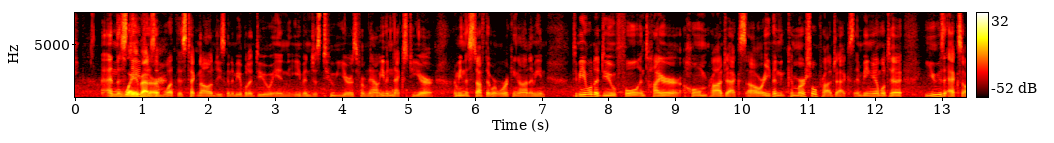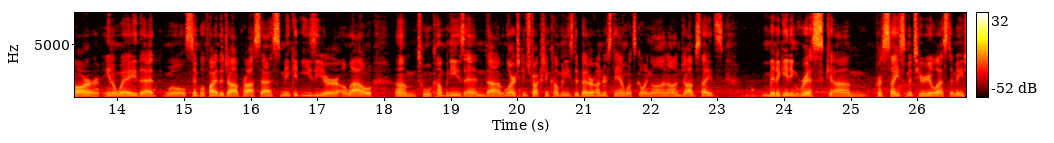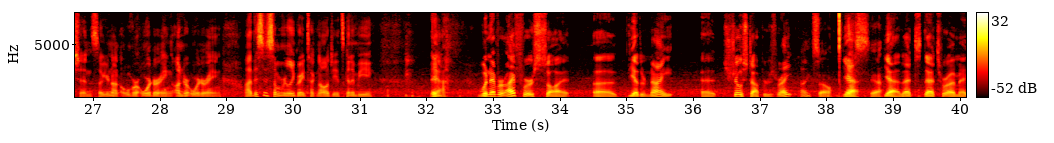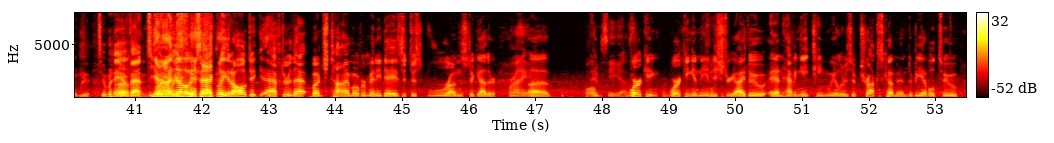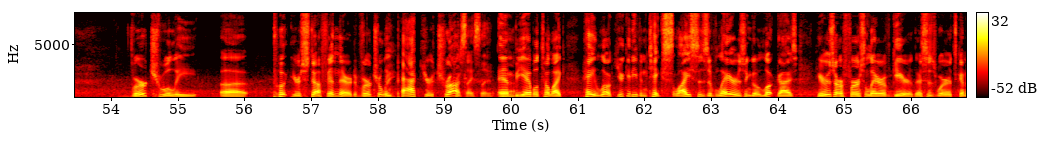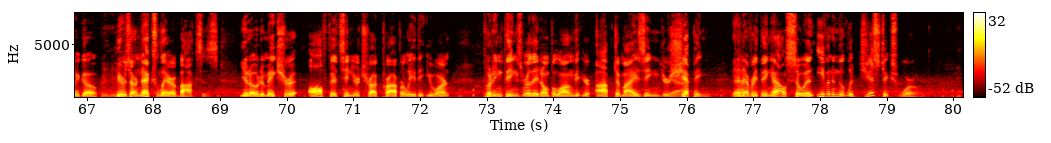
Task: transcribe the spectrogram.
and the way stages better. of what this technology is going to be able to do in even just two years from now, even next year. I mean, the stuff that we're working on. I mean, to be able to do full entire home projects uh, or even commercial projects, and being able to use XR in a way that will simplify the job process, make it easier, allow um, tool companies and uh, large construction companies to better understand what's going on on job sites, mitigating risk, um, precise material estimation, so you're not over ordering, under ordering. Uh, this is some really great technology. It's going to be, And yeah, Whenever I first saw it uh, the other night at Showstoppers, right? I think so. Yes. Yeah. Yeah, that's that's where I met you. Too many Um, events. Yeah, I know exactly. It all ju- after that much time over many days, it just runs together. right. Uh, well, see, yes. working working in the industry I do and having 18 wheelers of trucks come in to be able to virtually uh, put your stuff in there to virtually pack your truck Precisely. and be able to like hey look you could even take slices of layers and go look guys here's our first layer of gear. This is where it's going to go. Mm-hmm. here's our next layer of boxes you know to make sure it all fits in your truck properly that you aren't putting things where they don't belong that you're optimizing your Yeah. shipping and everything else. So uh, even in the logistics world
